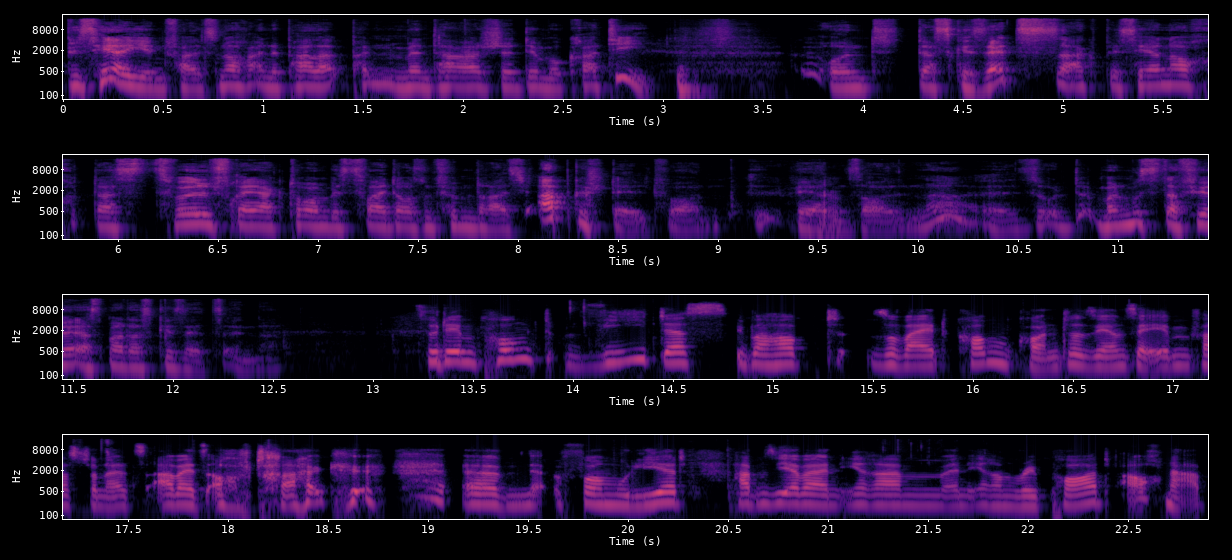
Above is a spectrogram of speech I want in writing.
bisher jedenfalls noch eine parlamentarische Demokratie. Und das Gesetz sagt bisher noch, dass zwölf Reaktoren bis 2035 abgestellt worden äh, werden sollen. Ne? Also man muss dafür erstmal das Gesetz ändern. Zu dem Punkt, wie das überhaupt so weit kommen konnte, Sie haben es ja eben fast schon als Arbeitsauftrag ähm, formuliert, haben Sie aber in Ihrem, in Ihrem Report auch eine,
